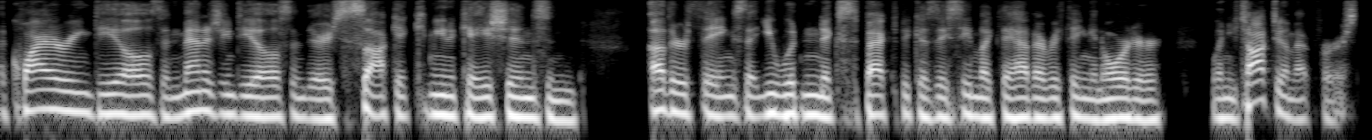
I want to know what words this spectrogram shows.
acquiring deals and managing deals and their socket communications and other things that you wouldn't expect because they seem like they have everything in order when you talk to them at first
